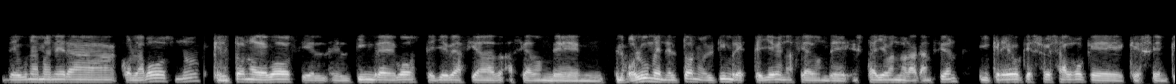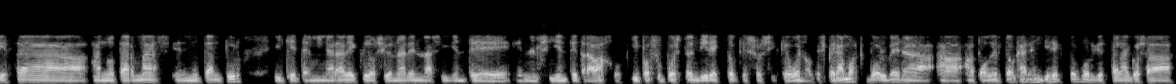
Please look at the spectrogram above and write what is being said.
de una manera con la voz, ¿no? Que el tono de voz y el, el timbre de voz te lleve hacia, hacia donde, el volumen, el tono, el timbre, te lleven hacia donde está llevando la canción y creo que eso es algo que, que se empieza a notar más en Mutantur y que terminará de eclosionar en la siguiente en el siguiente trabajo y por supuesto en directo que eso sí que bueno esperamos volver a, a, a poder tocar en directo porque está la cosa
